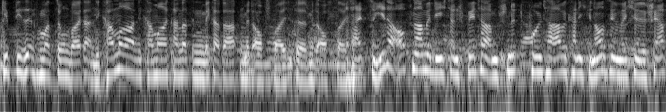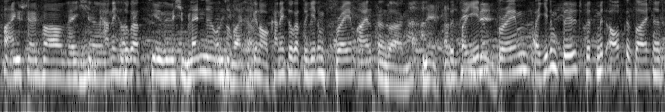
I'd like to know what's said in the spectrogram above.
gibt diese Information weiter an die Kamera und die Kamera kann das in Metadaten mit, äh, mit aufzeichnen. Das heißt, zu jeder Aufnahme, die ich dann später am Schnittpult habe, kann ich genau sehen, welche Schärfe eingestellt war, welche, kann ich sogar, welche Blende und so weiter. Genau, kann ich sogar zu jedem Frame einzeln sagen. Nee, also bei jedem Bild. Frame, bei jedem Bild wird mit aufgezeichnet,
